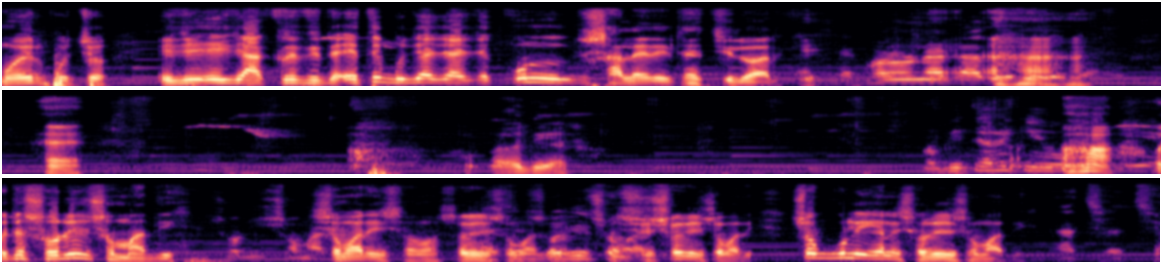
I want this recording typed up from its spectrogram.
ময়ূর পুচ্ছ এই যে এই যে আকৃতিটা এতে বোঝা যায় যে কোন সালের এটা ছিল আর কি। হ্যাঁ, হ্যাঁ। কি হ্যাঁ ওইটা শরীর সমাধি। শরীর সমাধি। শরীর সমাধি। শরীর সমাধি। সবগুলো এখানে শরীর সমাধি। আচ্ছা আচ্ছা।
